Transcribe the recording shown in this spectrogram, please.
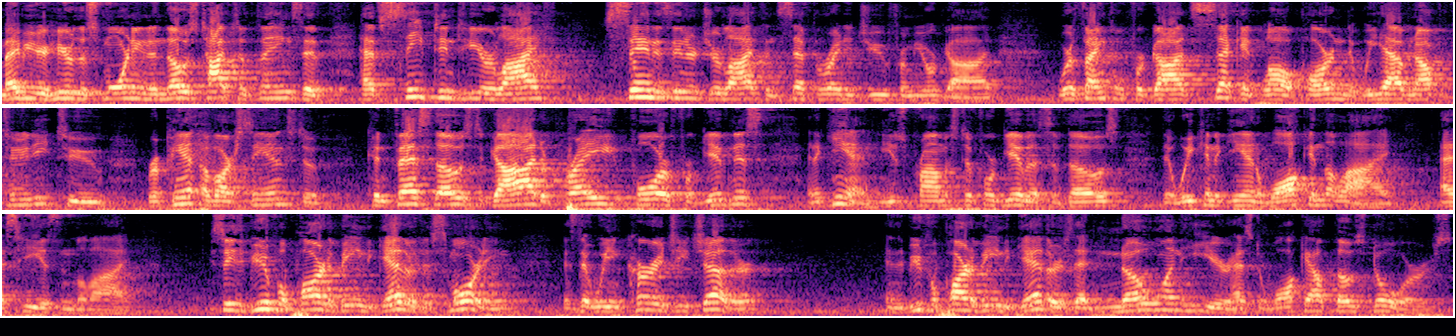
Maybe you're here this morning and those types of things have, have seeped into your life. Sin has entered your life and separated you from your God. We're thankful for God's second law of pardon that we have an opportunity to repent of our sins, to confess those to God, to pray for forgiveness. And again, He has promised to forgive us of those that we can again walk in the light as He is in the light. You see, the beautiful part of being together this morning is that we encourage each other. And the beautiful part of being together is that no one here has to walk out those doors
